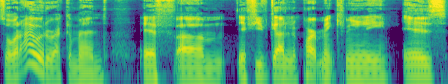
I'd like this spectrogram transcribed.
So what I would recommend if um, if you've got an apartment community is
